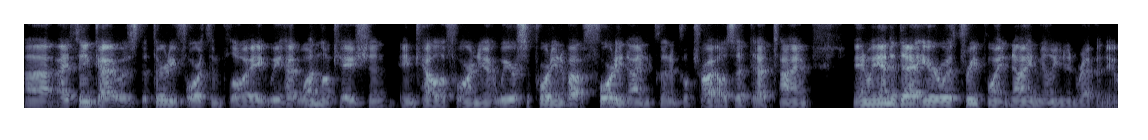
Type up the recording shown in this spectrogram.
Uh, I think I was the 34th employee. We had one location in California. We were supporting about 49 clinical trials at that time, and we ended that year with 3.9 million in revenue.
